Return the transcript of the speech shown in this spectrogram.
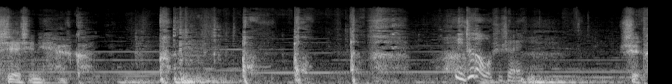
谢谢你，艾瑞克。你知道我是谁？是的。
